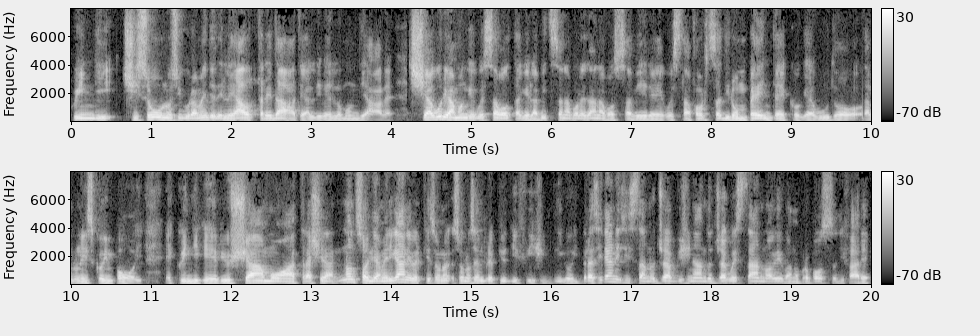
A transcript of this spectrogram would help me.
quindi ci sono sicuramente delle altre date a livello mondiale. Ci auguriamo anche questa volta che la pizza napoletana possa avere questa forza dirompente ecco, che ha avuto dall'UNESCO in poi e quindi che riusciamo a trascinare, non so gli americani perché sono, sono sempre più difficili, dico i brasiliani si stanno già avvicinando, già quest'anno avevano proposto di fare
